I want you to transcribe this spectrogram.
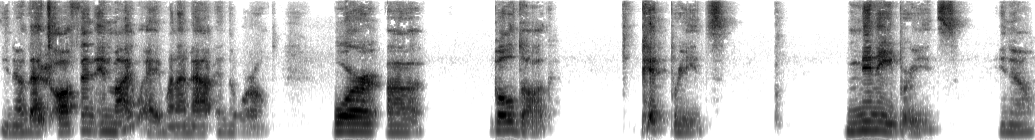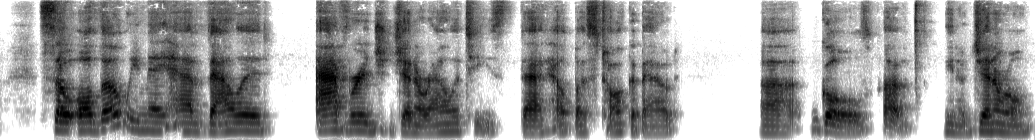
You know that's often in my way when I'm out in the world, or uh, bulldog, pit breeds, mini breeds. You know, so although we may have valid average generalities that help us talk about uh, goals, um, you know, general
